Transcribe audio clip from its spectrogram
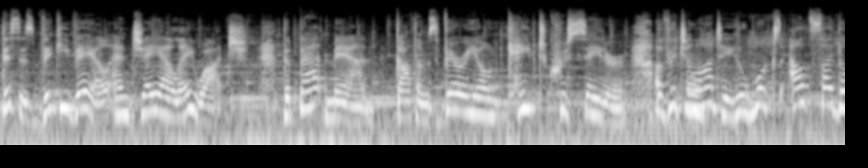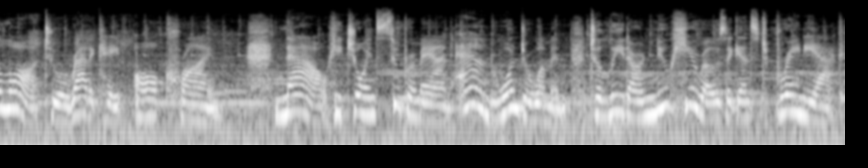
This is Vicki Vale and JLA Watch. The Batman, Gotham's very own caped crusader, a vigilante who works outside the law to eradicate all crime. Now he joins Superman and Wonder Woman to lead our new heroes against Brainiac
